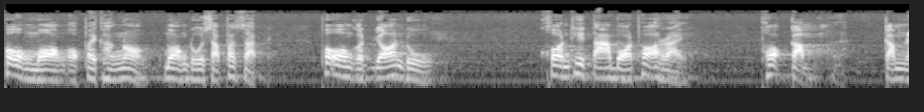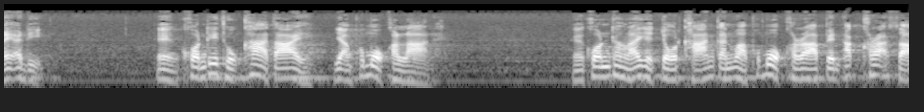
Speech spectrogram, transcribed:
พระองค์มองออกไปข้างนอก มองดูสรรพสัตว์พระองค์ก็ย้อนดู คนที่ตาบอดเพราะอะไร เพราะกรรมกรรมในอดีตคนที่ถูกฆ่าตายอย่างพระโมกขลาคนทั้งหลายจะโจดขานกันว่าพระโมกขลาเป็นอัครสา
